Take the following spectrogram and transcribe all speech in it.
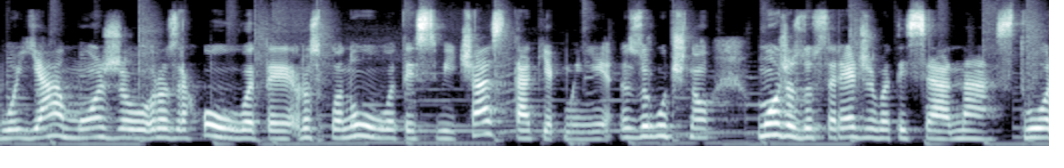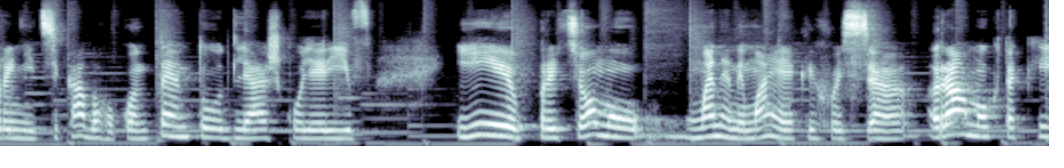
бо я можу розраховувати, розплановувати свій час так, як мені зручно, можу зосереджуватися на створенні цікавого контенту для школярів. І при цьому в мене немає якихось е, рамок, такі,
